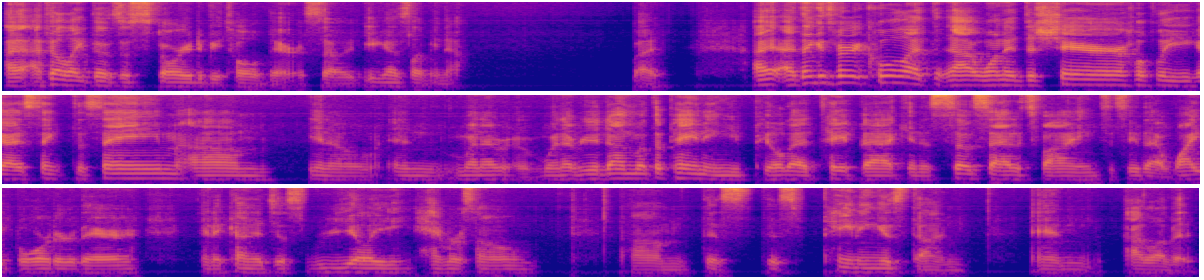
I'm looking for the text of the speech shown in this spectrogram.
I, I feel like there's a story to be told there. So you guys let me know. But I, I think it's very cool. I, I wanted to share. Hopefully, you guys think the same. Um, you know, and whenever whenever you're done with the painting, you peel that tape back, and it's so satisfying to see that white border there, and it kind of just really hammers home um, this this painting is done, and I love it.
